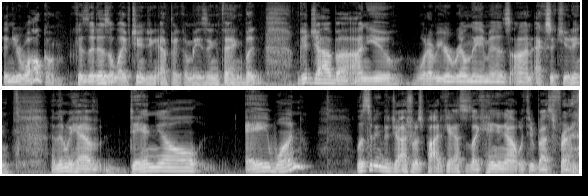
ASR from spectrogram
and you're welcome because it is a life-changing, epic, amazing thing. But good job uh, on you, whatever your real name is, on executing. And then we have Daniel A1. Listening to Joshua's podcast is like hanging out with your best friend.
